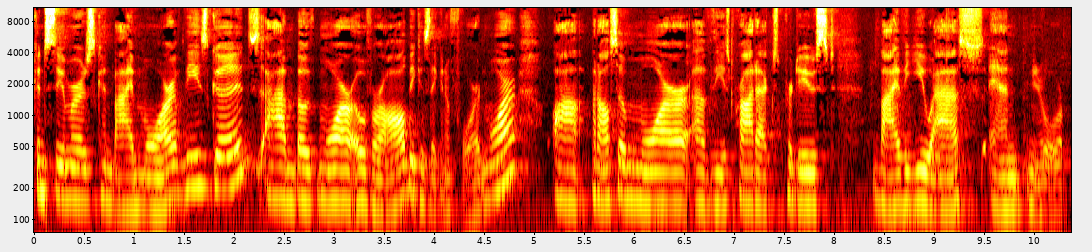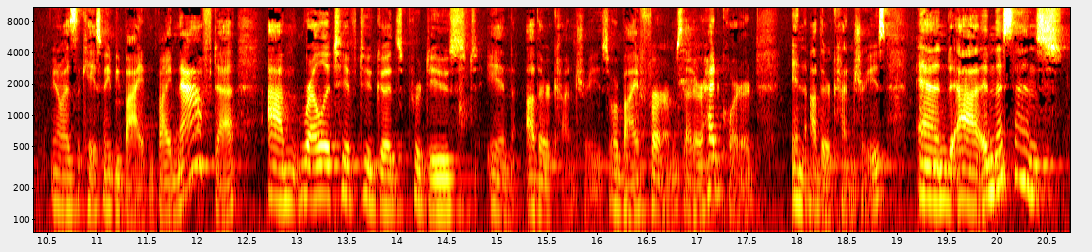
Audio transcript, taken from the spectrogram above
consumers can buy more of these goods, um, both more overall because they can afford more, uh, but also more of these products produced by the U.S. and you know, or, you know, as the case may be by by NAFTA, um, relative to goods produced in other countries or by firms that are headquartered in other countries. And uh, in this sense,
